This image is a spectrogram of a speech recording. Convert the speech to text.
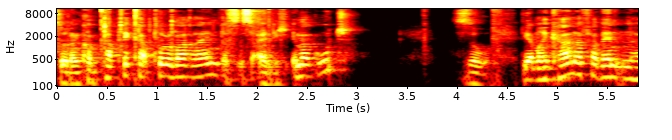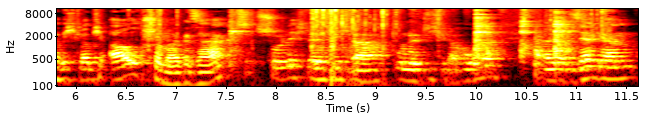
So, dann kommt Paprikapulver rein. Das ist eigentlich immer gut. So, die Amerikaner verwenden, habe ich glaube ich auch schon mal gesagt, schuldig, wenn ich mich da unnötig wiederhole, äh, sehr gern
